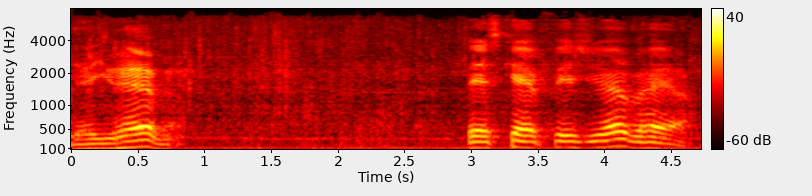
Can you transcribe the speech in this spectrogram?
There you have it. Best catfish you ever have.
